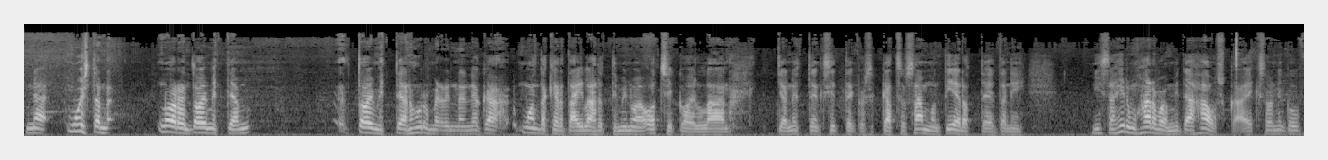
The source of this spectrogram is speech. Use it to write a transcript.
minä muistan nuoren toimittajan, toimittajan Hurmerinen, joka monta kertaa ilahdutti minua otsikoillaan. Ja nyt sitten kun se katsoi Sammon tiedotteita, niin niissä on hirmu harvoin mitään hauskaa. Eikö se ole niin kuin,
